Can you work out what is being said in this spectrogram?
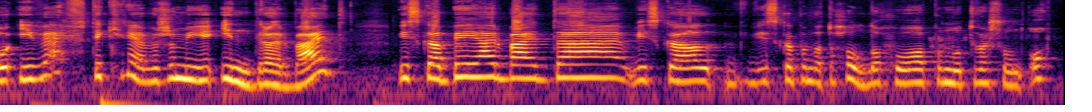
Og IVF, det krever så mye indre arbeid. Vi skal bearbeide, vi skal, vi skal på en måte holde håp og motivasjon oppe.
